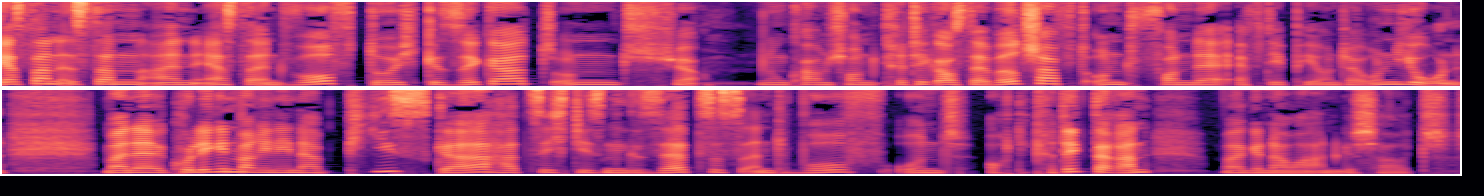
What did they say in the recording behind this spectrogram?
Gestern ist dann ein erster Entwurf durchgesickert und ja, nun kam schon Kritik aus der Wirtschaft und von der FDP und der Union. Meine Kollegin Marilena Piesker hat sich diesen Gesetzesentwurf und auch die Kritik daran mal genauer angeschaut.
